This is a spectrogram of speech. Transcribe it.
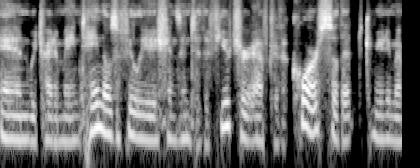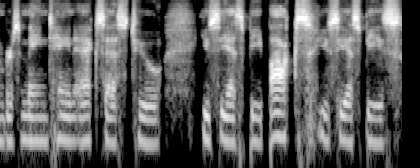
And we try to maintain those affiliations into the future after the course so that community members maintain access to UCSB Box, UCSB's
